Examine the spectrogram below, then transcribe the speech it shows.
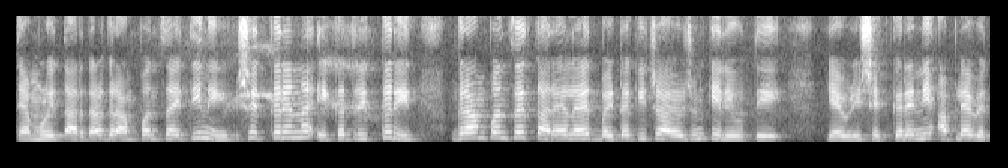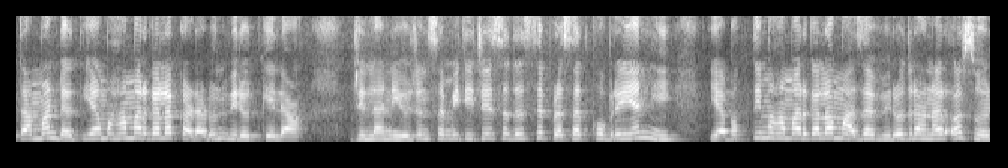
त्यामुळे तारदाळ ग्रामपंचायतीने शेतकऱ्यांना एकत्रित करीत ग्रामपंचायत कार्यालयात बैठकीचे आयोजन केले होते. यावेळी शेतकऱ्यांनी आपल्या व्यथा मांडत या महामार्गाला कडाडून विरोध केला. जिल्हा नियोजन समितीचे सदस्य प्रसाद खोबरे यांनी या भक्ती महामार्गाला माझा विरोध राहणार असून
